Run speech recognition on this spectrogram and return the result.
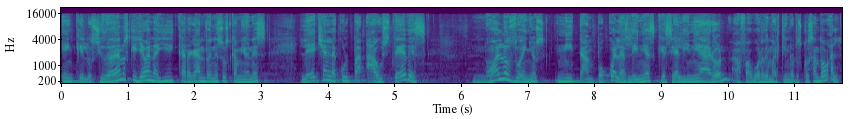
en que los ciudadanos que llevan allí cargando en esos camiones le echan la culpa a ustedes, no a los dueños, ni tampoco a las líneas que se alinearon a favor de Martín Orozco Sandoval.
